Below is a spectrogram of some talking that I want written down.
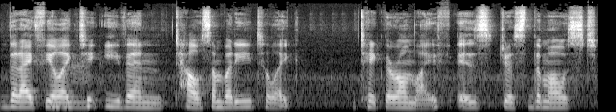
that I feel like to mm-hmm. even tell somebody to like take their own life is just the most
